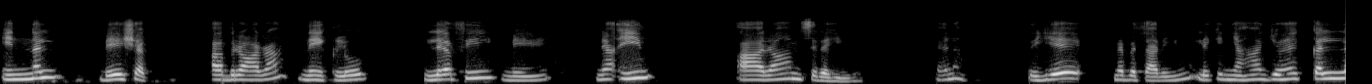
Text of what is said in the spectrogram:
انل، بے شک، ابرارا نیک لوگ لفی میں نعیم آرام سے رہیں گے، ہے نا؟ تو یہ میں بتا رہی ہوں، لیکن یہاں جو ہے کل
